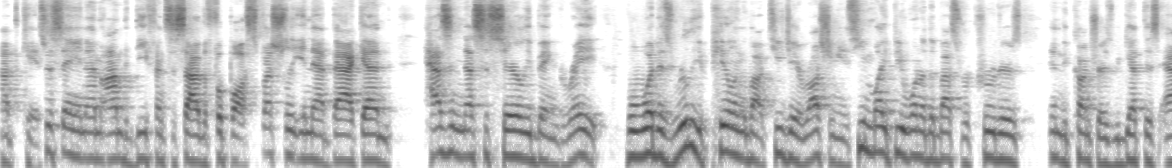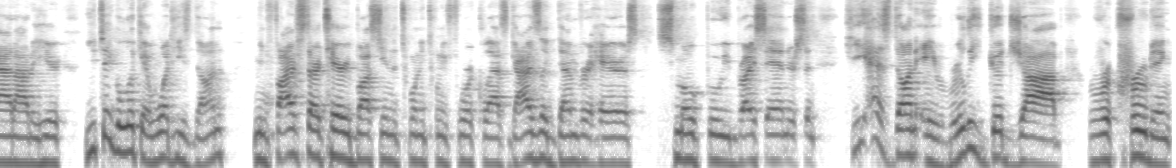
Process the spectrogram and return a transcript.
not the case. Just saying I'm on the defensive side of the football, especially in that back end, hasn't necessarily been great. But what is really appealing about TJ Rushing is he might be one of the best recruiters in the country as we get this ad out of here. You take a look at what he's done. I mean, five star Terry Bussey in the 2024 class, guys like Denver Harris, Smoke Bowie, Bryce Anderson. He has done a really good job recruiting,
